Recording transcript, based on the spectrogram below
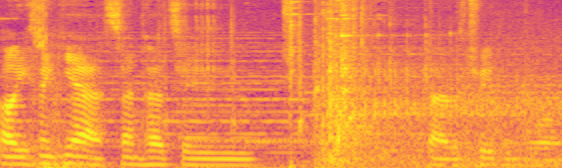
Oh, you think, yeah, send her to uh, the treatment ward.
